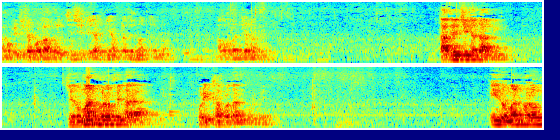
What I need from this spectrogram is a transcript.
আমাকে যেটা বলা হয়েছে আপনি আপনাদের মাধ্যমে আহ্বান জানাবেন। তাদের যেটা দাবি, যে রোমান হরফে তারা পরীক্ষা প্রদান করবে, এই রোমান হরফ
